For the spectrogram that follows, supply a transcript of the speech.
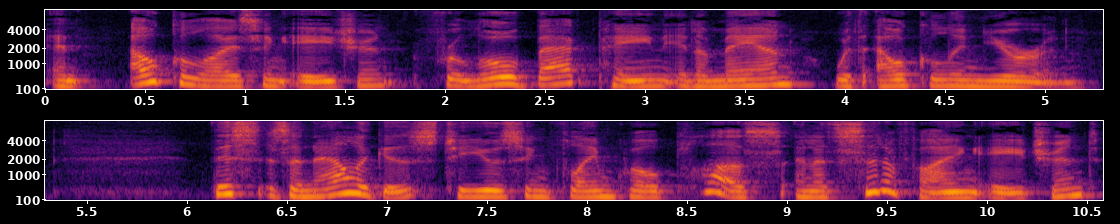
an alkalizing agent for low back pain in a man with alkaline urine. This is analogous to using FlameQuell Plus, an acidifying agent,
